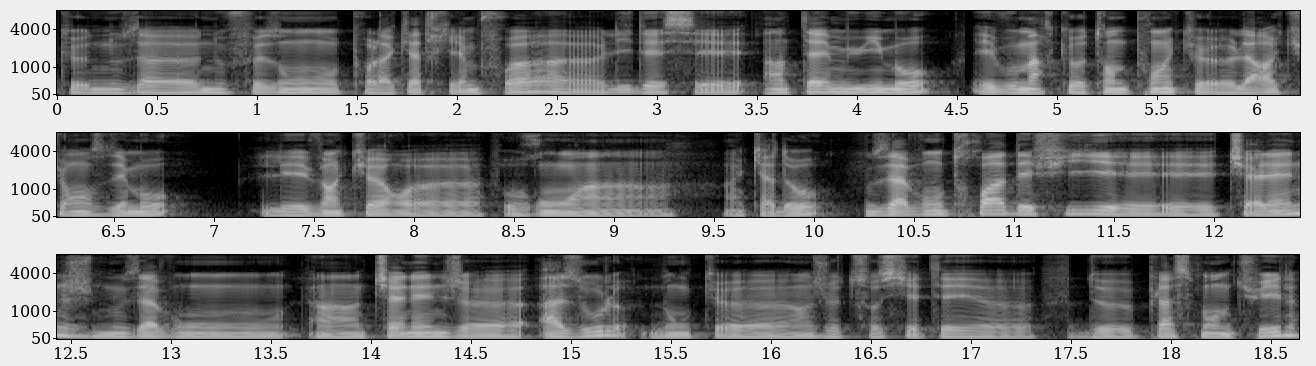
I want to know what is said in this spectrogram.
que nous, nous faisons pour la quatrième fois. L'idée c'est un thème, huit mots, et vous marquez autant de points que la récurrence des mots. Les vainqueurs auront un, cadeau. Nous avons trois défis et challenges. Nous avons un challenge euh, Azul, donc euh, un jeu de société euh, de placement de tuiles.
